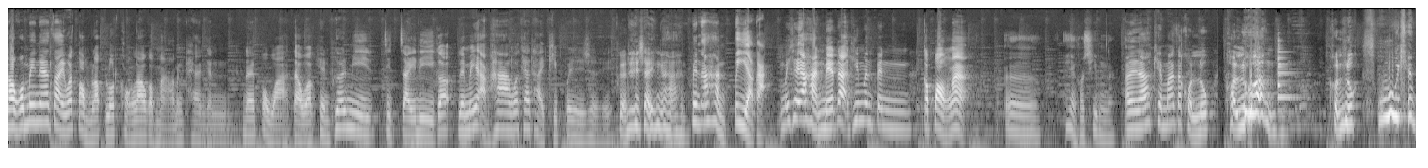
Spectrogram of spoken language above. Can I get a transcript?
เราก็ไม่แน่ใจว่าต่อมรับรสของเรากับหมามันแทนกันได้ปะวะ แต่ว่าเห็นเพื่อนมีจิตใจดีก็เลยไม่อยากห้ามก็แค่ถ่ายคลิปไปเฉยๆเผื่อได้ใช้งาน เป็นอาหารเปียกอะไม่ใช่อาหารเม็ดอะที่มันเป็นกระป๋องอะเออให้เห็นเขาชิมนะอะไรนะเค็มมากจะขนลุกขนล่วงขนลุกอุ้ยเค็ม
